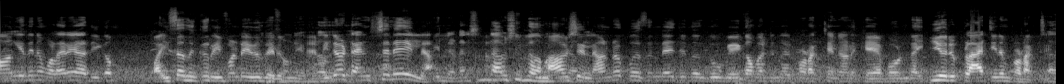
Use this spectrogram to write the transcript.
വാങ്ങിയതിന് വളരെയധികം പൈസ നിങ്ങൾക്ക് റീഫണ്ട് ചെയ്ത് തരും. ഇതിന്റെ ടെൻഷനേ ഇല്ല. ആവശ്യമില്ല ആവശ്യമില്ല. ഹൺഡ്രഡ് പെർസെന്റേജ് നിങ്ങൾക്ക് ഉപയോഗിക്കാൻ പറ്റുന്ന ഒരു പ്രൊഡക്റ്റ് തന്നെയാണ് കേബോണിന്റെ ഈ ഒരു പ്ലാറ്റിനം പ്രൊഡക്റ്റ്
